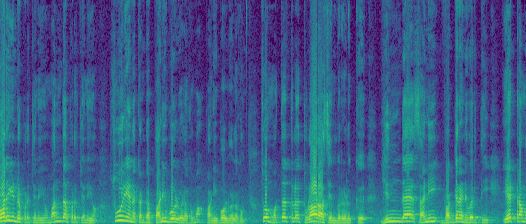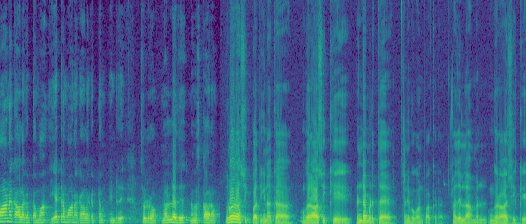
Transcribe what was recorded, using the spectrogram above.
வருகின்ற பிரச்சனையும் வந்த பிரச்சனையும் சூரியனை கண்ட பனி போல் விலகுமா? பனி போல் விலகும். ஸோ மொத்தத்தில் துளாராசி என்பவர்களுக்கு இந்த சனி வக்ர நிவர்த்தி ஏற்றமான காலகட்டமாக ஏற்றமான காலகட்டம் என்று சொல்கிறோம் நல்லது. நமஸ்காரம். துளாராசிக்கு பார்த்தீங்கன்னாக்கா உங்கள் ராசிக்கு ரெண்டாம் இடத்த சனி பகவான் பார்க்குறார். அது இல்லாமல் உங்கள் ராசிக்கு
